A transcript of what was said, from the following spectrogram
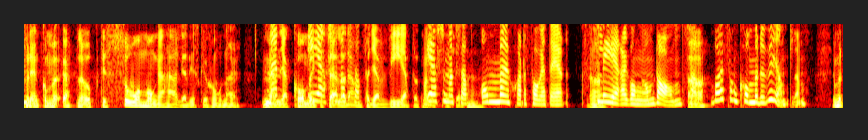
för den kommer öppna upp till så många härliga diskussioner. Men, Men jag kommer inte ställa den att- för jag vet att man inte också att om människor hade frågat er flera gånger om dagen, så här, Ja. varifrån kommer du egentligen? Ja, men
